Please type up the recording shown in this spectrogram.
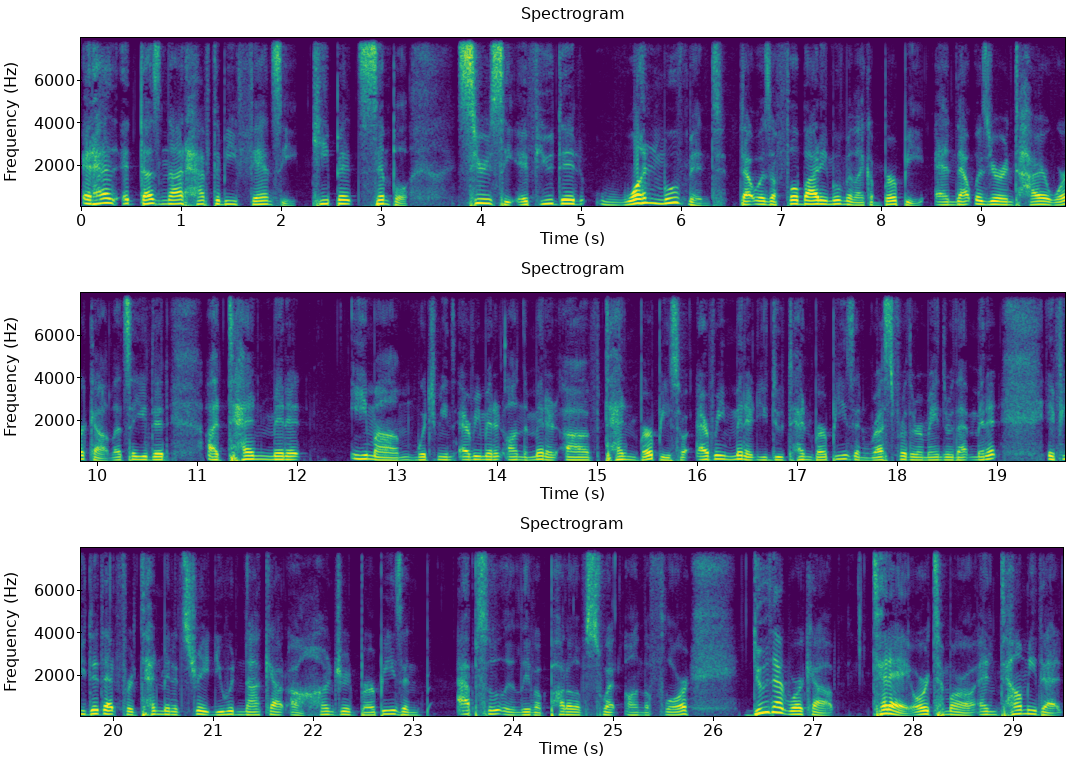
It has, it does not have to be fancy. Keep it simple seriously, if you did one movement that was a full body movement, like a burpee, and that was your entire workout, let's say you did a 10 minute EMOM, which means every minute on the minute of 10 burpees. So every minute you do 10 burpees and rest for the remainder of that minute. If you did that for 10 minutes straight, you would knock out 100 burpees and absolutely leave a puddle of sweat on the floor. Do that workout today or tomorrow and tell me that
